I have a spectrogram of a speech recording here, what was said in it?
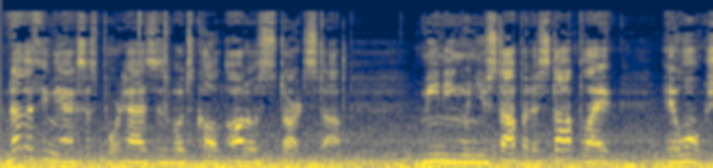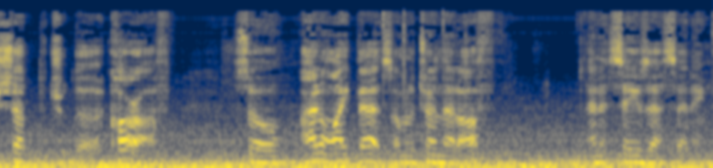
Another thing the access port has is what's called auto start stop, meaning when you stop at a stoplight, it won't shut the, the car off. So I don't like that, so I'm gonna turn that off and it saves that setting.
